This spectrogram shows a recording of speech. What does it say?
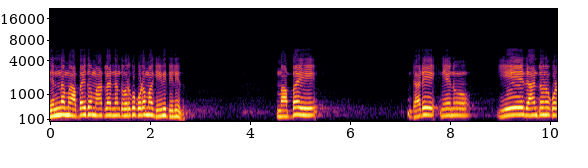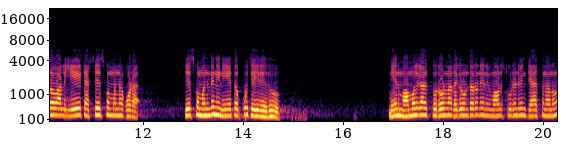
నిన్న మా అబ్బాయితో మాట్లాడినంత వరకు కూడా మాకేమీ తెలియదు మా అబ్బాయి డాడీ నేను ఏ దాంట్లోనూ కూడా వాళ్ళు ఏ టెస్ట్ చేసుకోమన్నా కూడా చేసుకోమనంటే నేను ఏ తప్పు చేయలేదు. నేను మామూలుగా కుర్రోళ్ళు నా దగ్గర ఉంటారు నేను మామూలు స్టూడెంట్ వింగ్ చేస్తున్నాను.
